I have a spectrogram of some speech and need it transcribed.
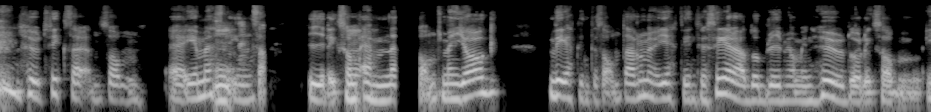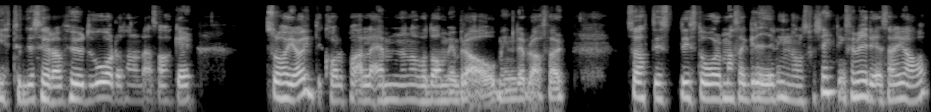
hudfixaren som eh, är mest Mm. insatt i liksom Mm. ämnet och sånt. Men jag vet inte sånt, även om jag är jätteintresserad och bryr mig om min hud och liksom jätteintresserad av hudvård och sådana där saker. Så har jag inte koll på alla ämnen och vad de är bra och mindre bra för. Så att det, det står massa grejer i innehållsförteckning, för mig det är så här, ja.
